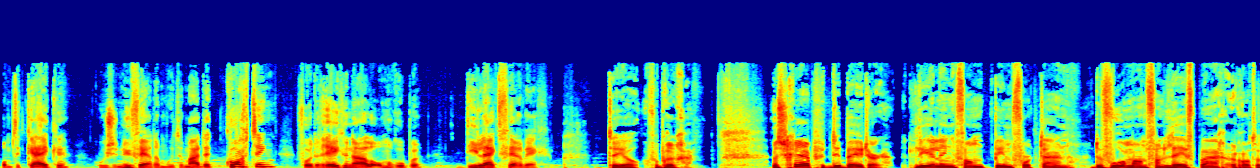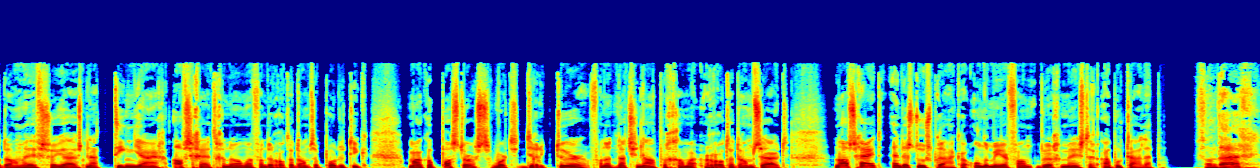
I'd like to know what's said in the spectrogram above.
om te kijken hoe ze nu verder moeten. Maar de korting voor de regionale omroepen, die lijkt ver weg. Theo Verbrugge. Een scherp debater, leerling van Pim Fortuyn. De voerman van Leefbaar Rotterdam heeft zojuist na tien jaar afscheid genomen van de Rotterdamse politiek. Marco Pastors wordt directeur van het nationaal programma Rotterdam-Zuid. Een afscheid en dus toespraken, onder meer van burgemeester Abu Taleb. Vandaag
